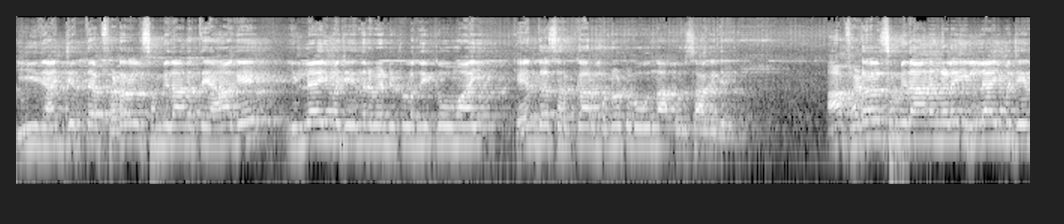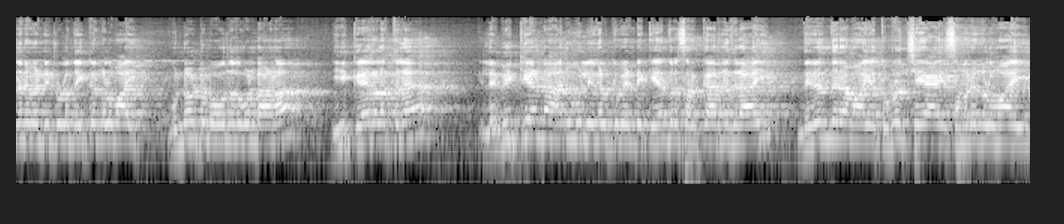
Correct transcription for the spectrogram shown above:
ഈ രാജ്യത്തെ ഫെഡറൽ സംവിധാനത്തെ ആകെ ഇല്ലായ്മ ചെയ്യുന്നതിന് വേണ്ടിയിട്ടുള്ള നീക്കവുമായി കേന്ദ്ര സർക്കാർ മുന്നോട്ട് പോകുന്ന ഒരു സാഹചര്യം. ആ ഫെഡറൽ സംവിധാനങ്ങളെ ഇല്ലായ്മ ചെയ്യുന്നതിന് വേണ്ടിയിട്ടുള്ള നീക്കങ്ങളുമായി മുന്നോട്ട് പോകുന്നത് കൊണ്ടാണ് ഈ കേരളത്തിന് ലഭിക്കേണ്ട ആനുകൂല്യങ്ങൾക്ക് വേണ്ടി കേന്ദ്ര സർക്കാരിനെതിരായി നിരന്തരമായ തുടർച്ചയായ സമരങ്ങളുമായി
